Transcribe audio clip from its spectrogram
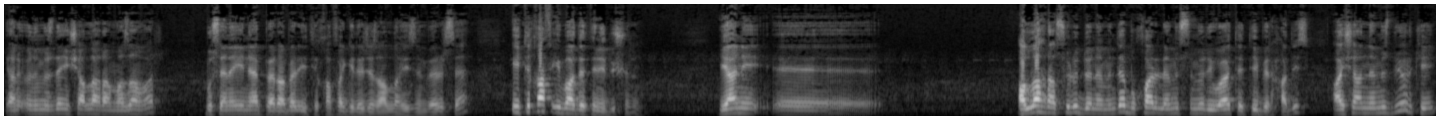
Yani önümüzde inşallah Ramazan var. Bu sene yine hep beraber itikafa gideceğiz Allah izin verirse. İtikaf ibadetini düşünün. Yani e, Allah Resulü döneminde Bukhari ile Müslüm'ü rivayet ettiği bir hadis. Ayşe annemiz diyor ki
